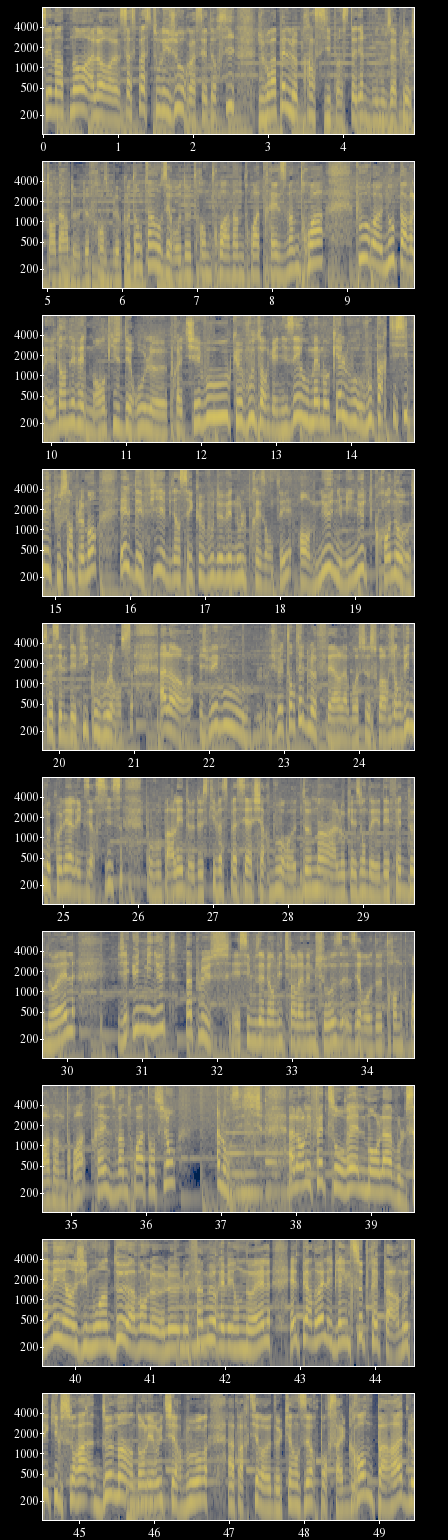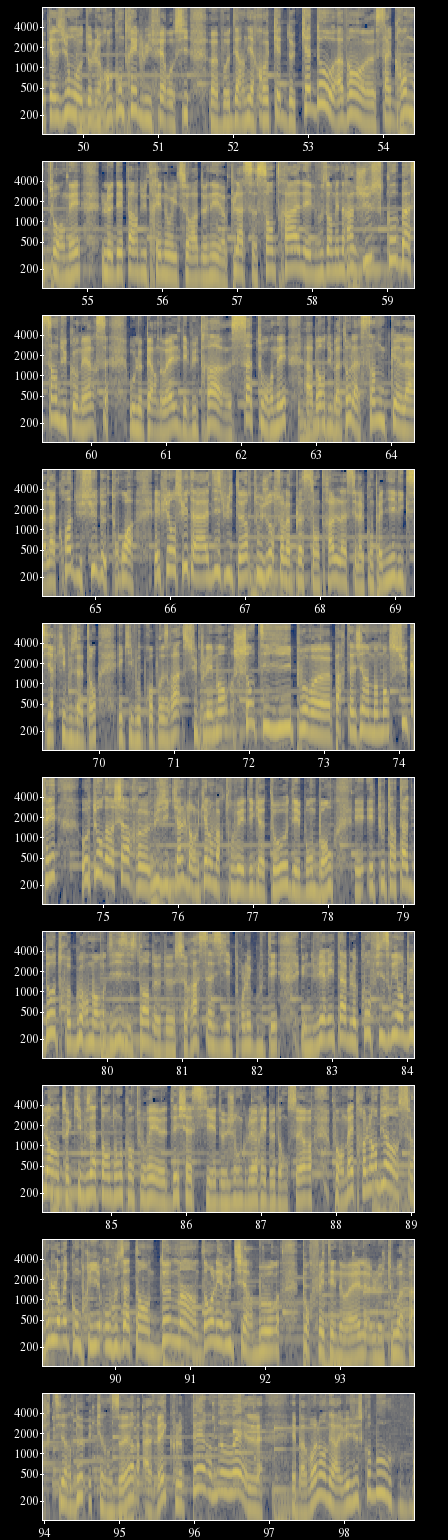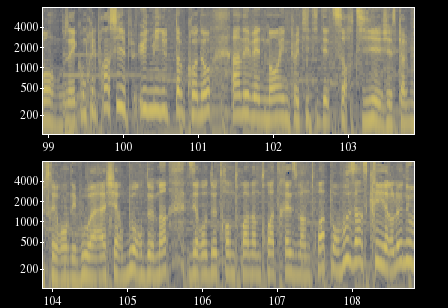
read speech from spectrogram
C'est maintenant, alors euh, ça se passe tous les jours à cette heure-ci. Je vous rappelle le principe, hein, c'est-à-dire que vous nous appelez au standard de, France Bleu Cotentin au 02 33 23 13 23 pour euh, nous parler d'un événement qui se déroule euh, près de chez vous, que vous organisez ou même auquel vous, participez tout simplement. Et le défi, eh bien, c'est que vous devez nous le présenter en une minute chrono. Ça, c'est le défi qu'on vous lance. Alors, je vais vous, je vais tenter de le faire là, moi ce soir. J'ai envie de me coller à l'exercice pour vous parler de, ce qui va se passer à Cherbourg demain à l'occasion des fêtes de Noël. J'ai une minute, pas plus. Et si vous avez envie de faire la même chose, 02 33 23 13 23, attention, Allons-y. Alors les fêtes sont réellement là, vous le savez, hein, J-2 avant le, fameux réveillon de Noël. Et le Père Noël, eh bien, il se prépare. Notez qu'il sera demain dans les rues de Cherbourg à partir de 15h pour sa grande parade. L'occasion de le rencontrer, de lui faire aussi euh, vos dernières requêtes de cadeaux avant euh, sa grande tournée. Le départ du traîneau, il sera donné euh, place centrale et il vous emmènera jusqu'au bassin du commerce où le Père Noël débutera sa tournée à bord du bateau la, Sainte, la, la Croix du Sud 3. Et puis ensuite à 18 toujours sur la place centrale. Là, c'est la compagnie Elixir qui vous attend et qui vous proposera supplément chantilly pour euh, partager un moment sucré autour d'un char euh, musical dans lequel on va retrouver des gâteaux, des bonbons et, tout un tas d'autres gourmandises histoire de, se rassasier pour le goûter. Une véritable confiserie ambulante qui vous attend donc entourée euh, d'échassiers, de jongleurs et de danseurs pour mettre l'ambiance. Vous l'aurez compris, on vous attend demain dans les rues de Cherbourg pour fêter Noël, le tout à partir de 15h avec le Père Et ben voilà, on est arrivé jusqu'au bout. Bon, vous avez compris le principe. Une minute top chrono, un événement, une petite idée de sortie. Et j'espère que vous serez rendez-vous à Cherbourg demain, 02 33 23 13 23 pour vous inscrire. Le nouveau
